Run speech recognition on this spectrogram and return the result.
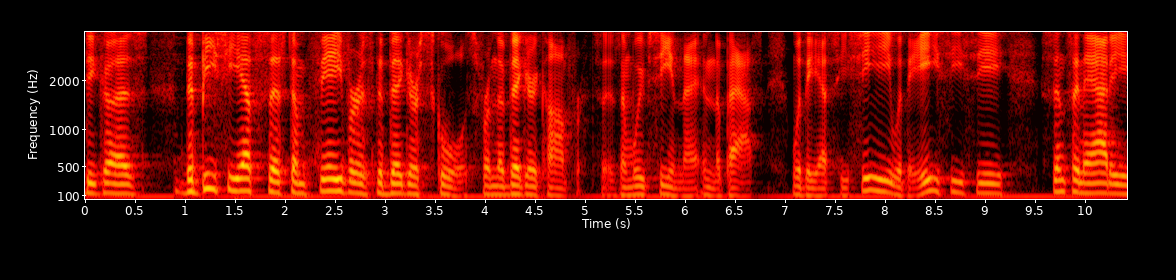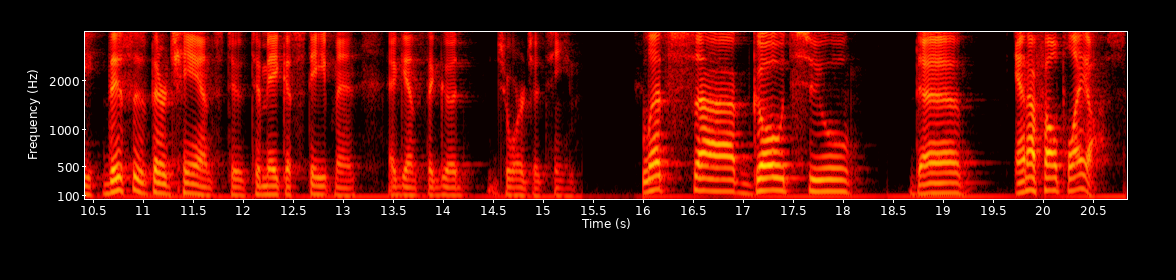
because the BCS system favors the bigger schools from the bigger conferences, and we've seen that in the past with the SEC, with the ACC, Cincinnati. This is their chance to to make a statement against a good Georgia team. Let's uh, go to the NFL playoffs.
